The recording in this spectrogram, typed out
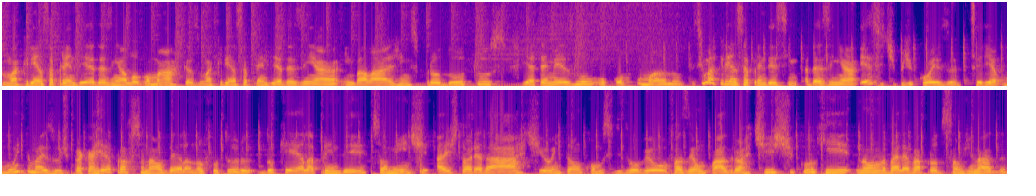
uma criança aprender a desenhar logomarcas, uma criança aprender a desenhar embalagens, produtos e até mesmo o corpo humano. Se uma criança aprendesse a desenhar esse tipo de coisa, seria muito mais útil para a carreira profissional dela no futuro do que ela aprender somente a história da arte ou então como se desenvolveu ou fazer um quadro artístico que não vai levar produção de nada.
